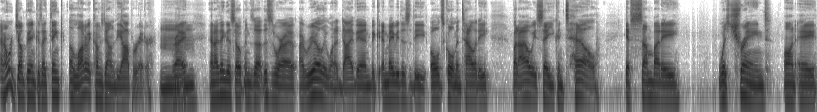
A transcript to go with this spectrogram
and I want to jump in because I think a lot of it comes down to the operator, right? And I think this opens up. This is where I, I really want to dive in, bec- and maybe this is the old school mentality, but I always say you can tell if somebody was trained on a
